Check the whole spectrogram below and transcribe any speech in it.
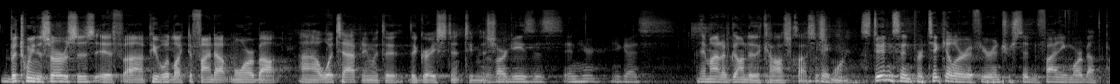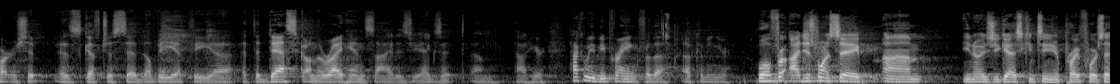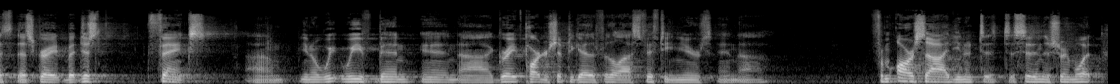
between the services if people would like to find out more about what's happening with the, the Grace stint team this the year. Varghese is in here, you guys? They might have gone to the college class okay. this morning. Students, in particular, if you're interested in finding more about the partnership, as Guff just said, they'll be at the uh, at the desk on the right hand side as you exit um, out here. How can we be praying for the upcoming year? Well, for, I just want to say, um, you know, as you guys continue to pray for us, that's that's great. But just thanks. Um, you know, we we've been in uh, great partnership together for the last 15 years, and uh, from our side, you know, to, to sit in this room, what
